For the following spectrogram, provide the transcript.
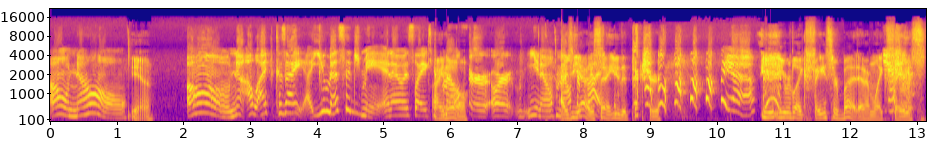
Oh no. yeah, Oh no. Oh, I because I you messaged me and I was like, I know. or, or you know, I, yeah, I sent you the picture. Yeah. you, you were like face or butt, and I'm like face.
